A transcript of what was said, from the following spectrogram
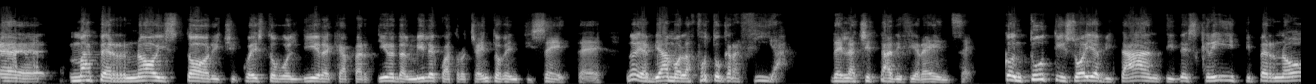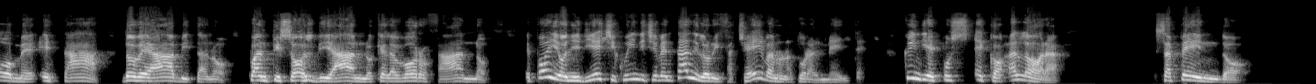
Eh, ma per noi storici questo vuol dire che a partire dal 1427 noi abbiamo la fotografia della città di Firenze con tutti i suoi abitanti descritti per nome, età, dove abitano, quanti soldi hanno, che lavoro fanno. E poi ogni 10, 15, 20 anni lo rifacevano naturalmente. Quindi è poss- ecco, allora, sapendo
